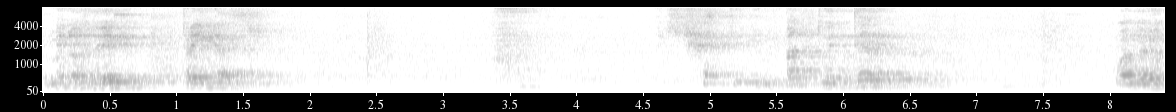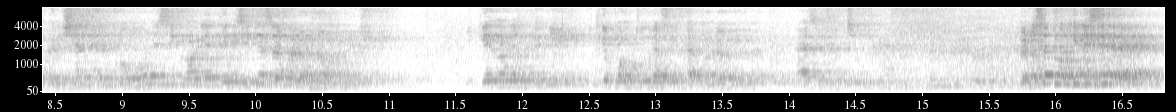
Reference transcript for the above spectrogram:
en menos de 30 años. Fíjate el impacto eterno. Cuando los creyentes comunes y corrientes, ni siquiera saben los nombres y qué dones tenían, y qué posturas escatológicas tenían, nada ese chico. Pero no sabemos quiénes eran.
